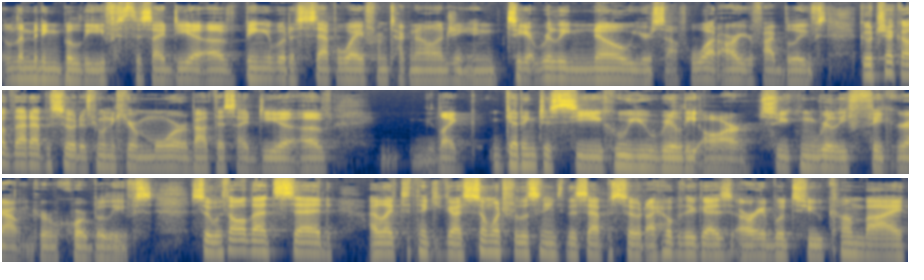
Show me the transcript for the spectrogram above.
limiting beliefs, this idea of being able to step away from technology and to get really know yourself. What are your five beliefs? Go check out that episode if you want to hear more about this idea of like getting to see who you really are so you can really figure out your core beliefs. So with all that said, I'd like to thank you guys so much for listening to this episode. I hope that you guys are able to come by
